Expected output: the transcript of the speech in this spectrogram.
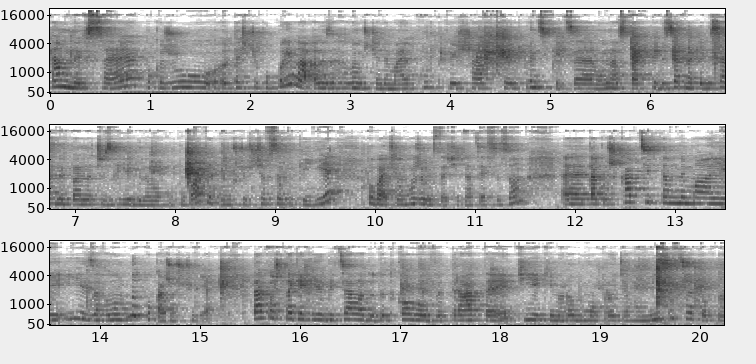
Там не все. Покажу те, що купила, але загалом ще немає куртки, шапки. В принципі, це у нас так 50 на 50, не певно, чи взагалі будемо купувати, тому що ще все-таки є. Побачимо, може вистачить на цей сезон. Е, Також капців там немає, і загалом ну покажу, що є. Також, так як і обіцяла, додатково витрати ті, які ми робимо протягом місяця, тобто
